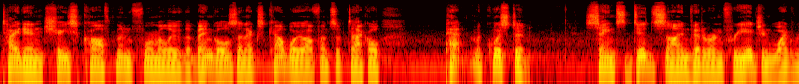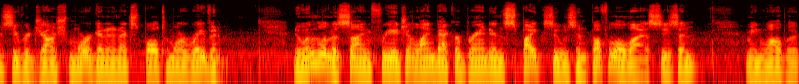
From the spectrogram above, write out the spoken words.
tight end Chase Coffman, formerly of the Bengals, and ex Cowboy offensive tackle Pat McQuistan. Saints did sign veteran free agent wide receiver Josh Morgan, an ex Baltimore Raven. New England has signed free agent linebacker Brandon Spikes, who was in Buffalo last season. Meanwhile, the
